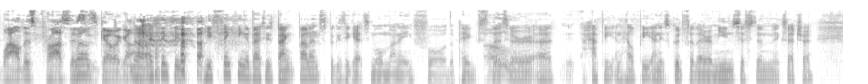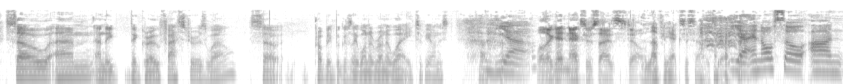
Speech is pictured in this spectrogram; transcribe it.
while this process is going on? no, I think he's, he's thinking about his bank balance because he gets more money for the pigs that Oh. are uh, happy and healthy, and it's good for their immune system, etc. So, um, and they they grow faster as well. So, probably because they want to run away. To be honest, Yeah. well, they're getting exercise still. lovely exercise. Yeah. yeah, and also um,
